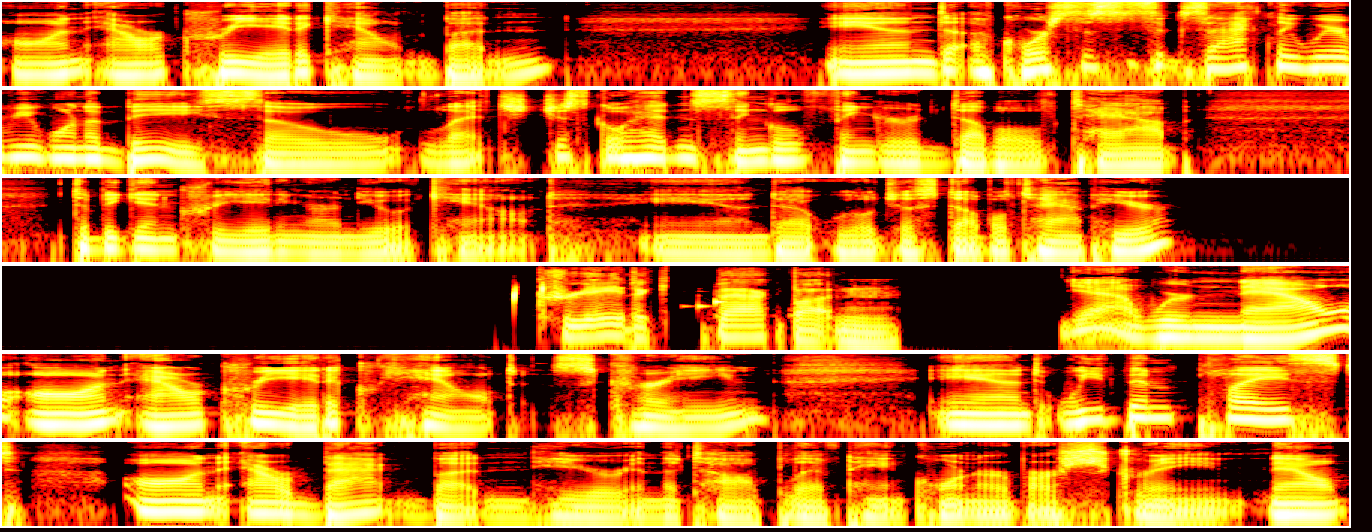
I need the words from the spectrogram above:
on our create account button. And of course, this is exactly where we want to be. So let's just go ahead and single finger double tap to begin creating our new account. And uh, we'll just double tap here. Create a back button. Yeah, we're now on our create account screen and we've been placed on our back button here in the top left hand corner of our screen. Now,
